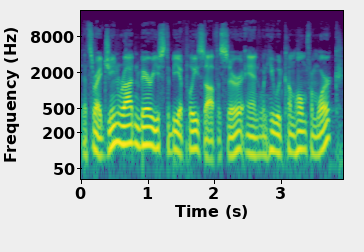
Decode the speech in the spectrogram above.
That's right, Gene Roddenberry used to be a police officer, and when he would come home from work,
